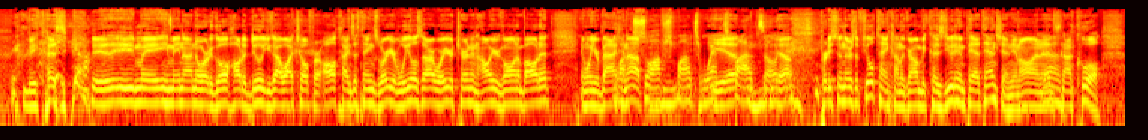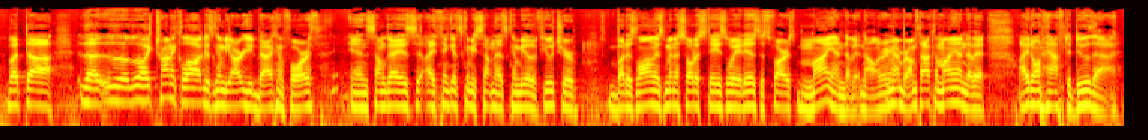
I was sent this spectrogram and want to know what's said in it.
because he may he may not know where to go, how to do it. You got to watch out for all kinds of things, where your wheels are, where you're turning, how you're going about it, and when you're backing Like up, soft spots, wet Yep. spots. Okay. Yep. Pretty soon there's a fuel tank on the ground because you didn't pay attention, you know, and Yeah. it's not cool. But uh, the, the, electronic log is going to be argued back and forth, and some guys, I think it's going to be something that's going to be of the future. But as long as Minnesota stays the way it is, as far as my end of it now, and remember, I'm talking my end of it, I don't have to do that.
